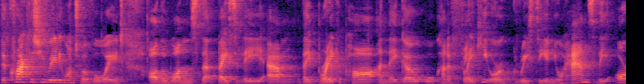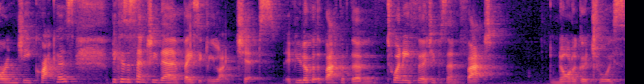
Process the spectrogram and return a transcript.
The crackers you really want to avoid are the ones that basically um, they break apart and they go all kind of flaky or greasy in your hands. The orangey crackers, because essentially they're basically like chips. If you look at the back of them, 20, 30% fat, not a good choice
